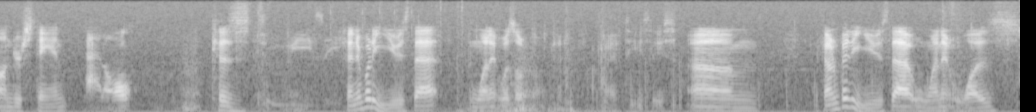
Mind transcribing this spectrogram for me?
understand at all. Cause if anybody used that when it was okay, fuck, I have to use these. Um, if anybody used that when it was,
